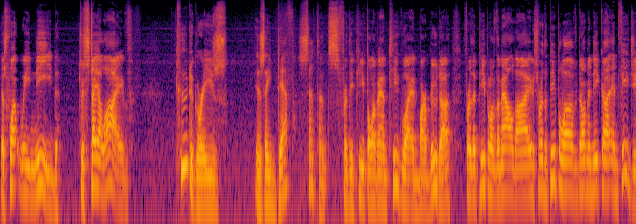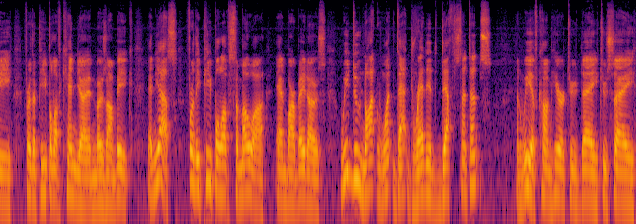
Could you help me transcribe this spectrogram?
is what we need to stay alive. Two degrees is a death sentence for the people of Antigua and Barbuda, for the people of the Maldives, for the people of Dominica and Fiji, for the people of Kenya and Mozambique, and yes, for the people of Samoa and Barbados. We do not want that dreaded death sentence, and we have come here today to say,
